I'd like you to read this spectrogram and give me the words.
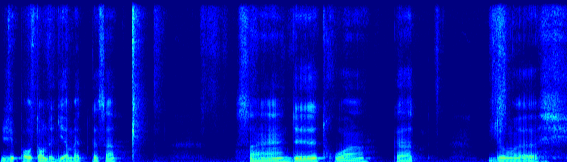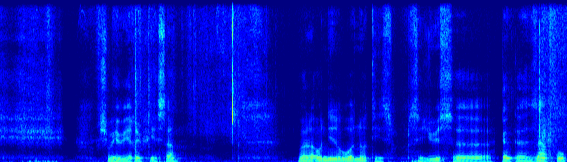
J'ai pas autant de diamètre que ça. 5, 2, 3, 4, donc, euh, je vais vérifier ça. Voilà, au niveau notice, c'est juste euh, quelques infos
